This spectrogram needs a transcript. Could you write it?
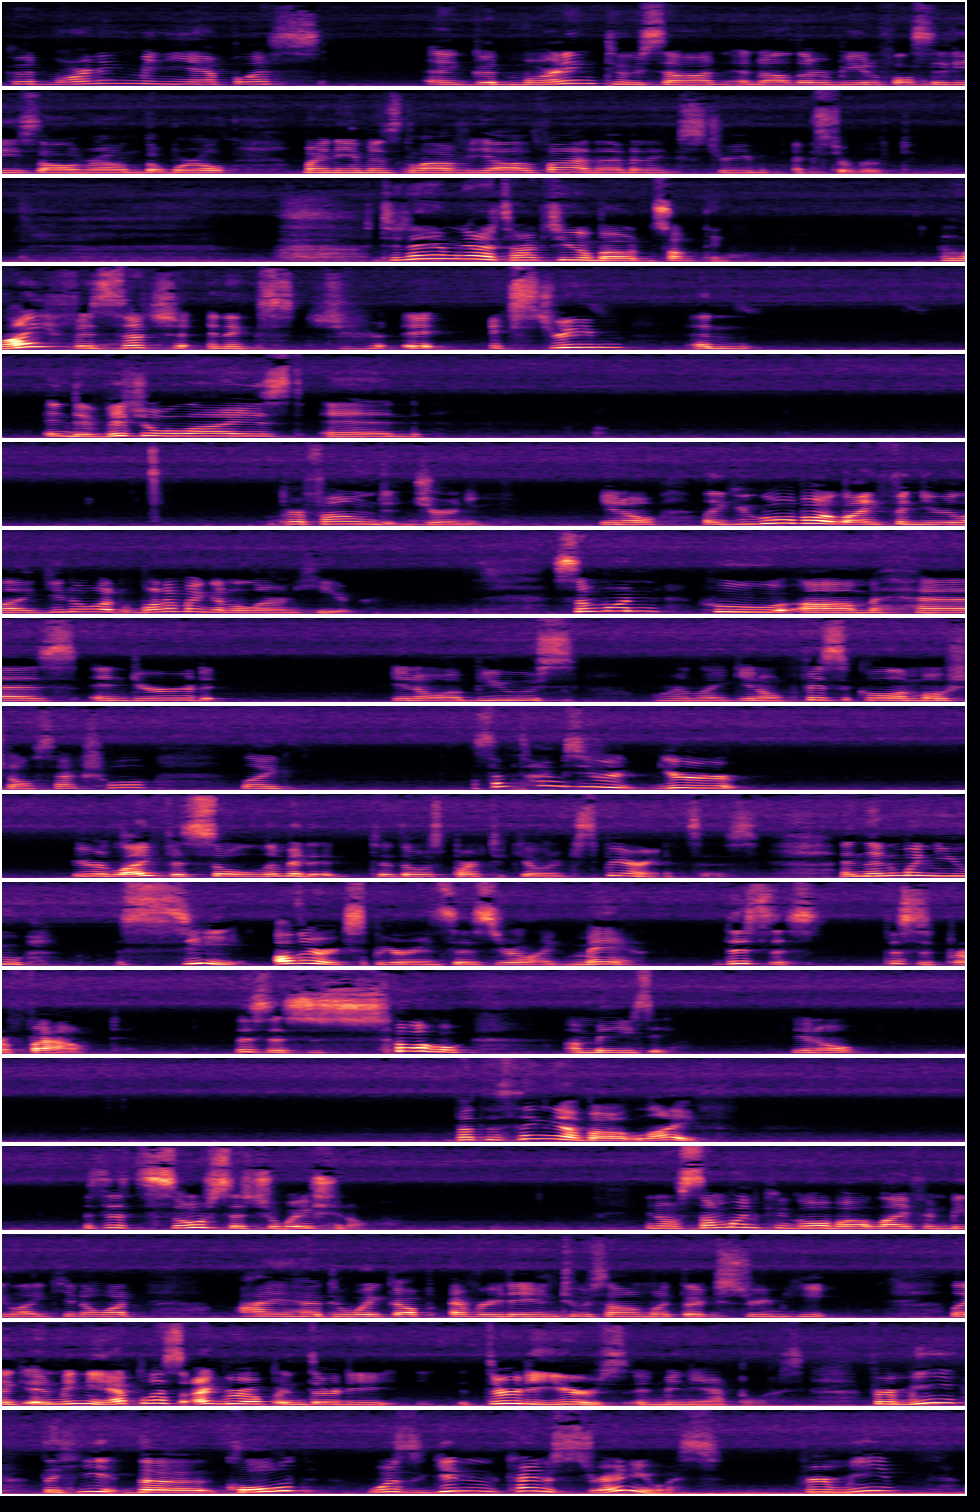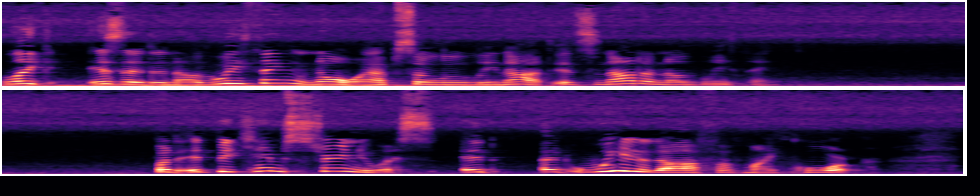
Good morning, Minneapolis. And good morning, Tucson, and other beautiful cities all around the world. My name is Lavi Alva, and I'm an extreme extrovert. Today, I'm going to talk to you about something. Life is such an extre- extreme and individualized and profound journey. You know, like you go about life and you're like, you know what? What am I going to learn here? Someone who um, has endured, you know, abuse or like you know physical, emotional, sexual, like sometimes your your your life is so limited to those particular experiences. And then when you see other experiences, you're like, man, this is this is profound. This is so amazing you know? But the thing about life is it's so situational. You know, someone can go about life and be like, you know what, I had to wake up every day in Tucson with the extreme heat. Like in Minneapolis, I grew up in 30, 30 years in Minneapolis. For me, the heat, the cold was getting kind of strenuous. For me, like, is it an ugly thing? No, absolutely not. It's not an ugly thing but it became strenuous. It it weeded off of my core,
